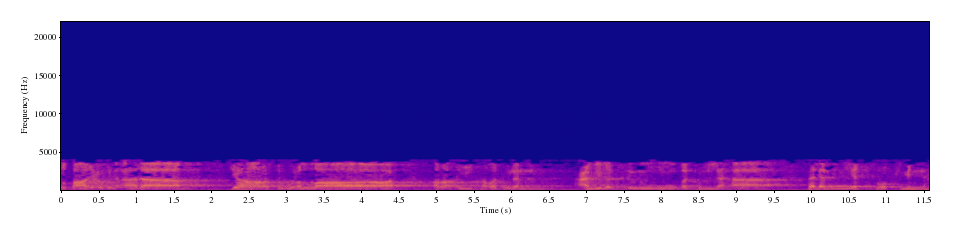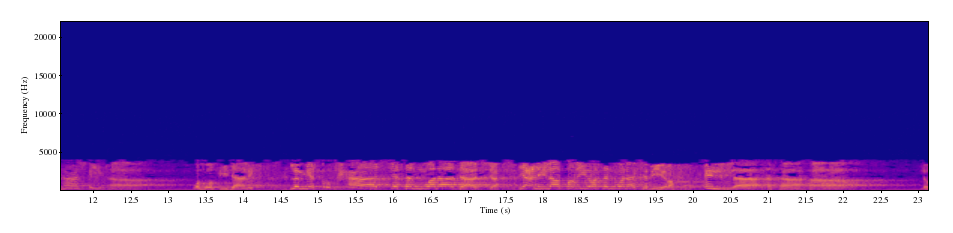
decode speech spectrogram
تصارعه الآلام يا رسول الله أرأيت رجلا عمل الذنوب كلها فلم يترك منها شيئا وهو في ذلك. لم يترك حاجة ولا داجة يعني لا صغيرة ولا كبيرة إلا أتاها لو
